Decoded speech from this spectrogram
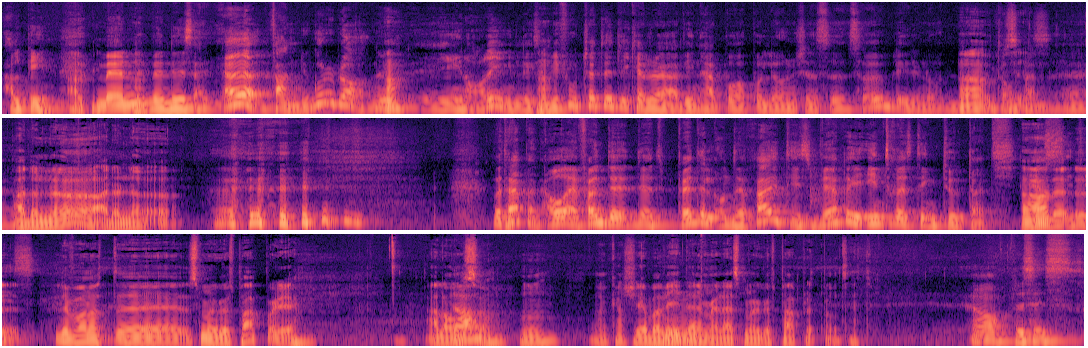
alpin. Alpin, Men, ja. men det är så här, ja, ja, fan nu går det bra. Nu, Ja. Ingen aning. Liksom. Vi fortsätter dricka rödvin här på, på lunchen så, så blir det nog Ja, toppen. precis. Eh, I don't know, I don't know. What happened? Oh, I found the, the pedal on the right is very interesting to touch. Ja, yes, det, det var något eh, smörgåspapper ju. Alonso. Mm. De kanske jobbar vidare med det där smörgåspappret på något sätt. Ja, precis.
